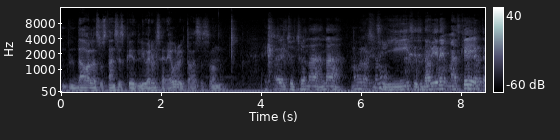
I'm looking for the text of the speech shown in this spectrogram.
dado a las sustancias que libera el cerebro y todas esas ondas. El chucho anda, anda. No me reaccionó. Sí, sí, sí, no viene más que.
